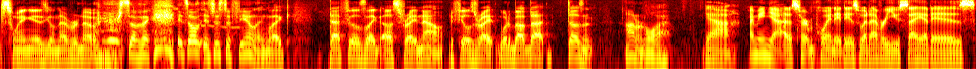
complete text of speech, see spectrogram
swing is, you'll never know or something. It's all it's just a feeling like that feels like us right now. It feels right. What about that? Doesn't. I don't know why. Yeah. I mean, yeah, at a certain point, it is whatever you say it is,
